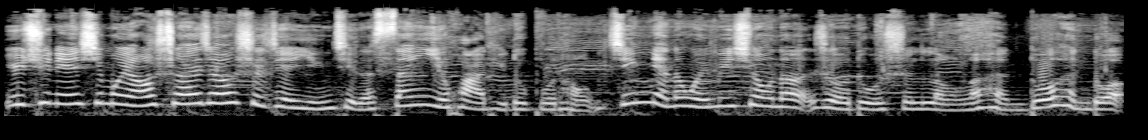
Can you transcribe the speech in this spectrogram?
与去年奚梦瑶摔跤事件引起的三亿话题度不同，今年的维密秀呢，热度是冷了很多很多。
